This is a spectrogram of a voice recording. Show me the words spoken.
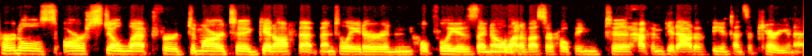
hurdles are still left for Damar to get off that ventilator? And hopefully, as I know a lot of us are hoping to have him get out of the intensive care unit.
